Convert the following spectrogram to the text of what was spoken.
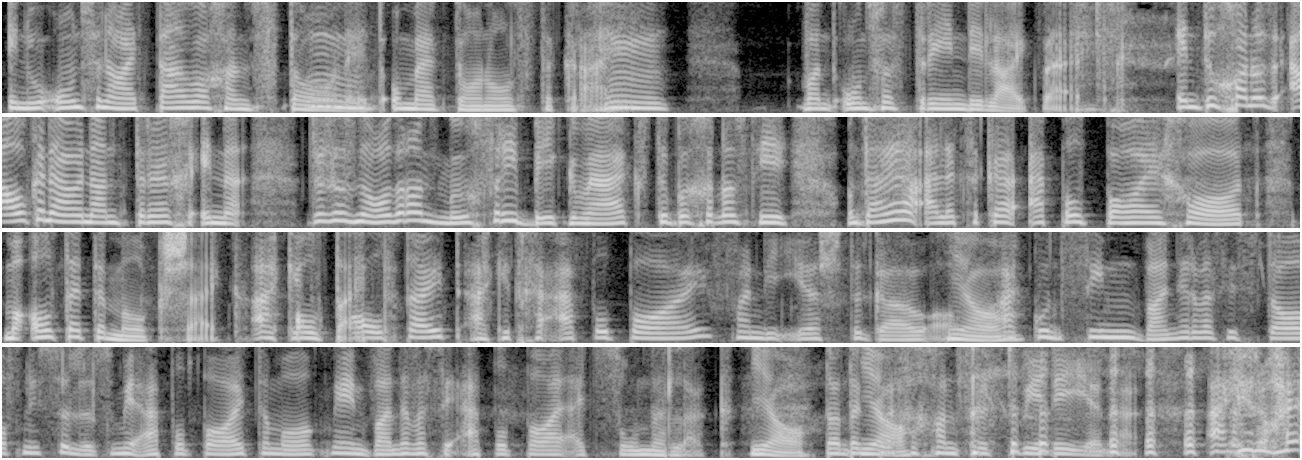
En hoe ons in daai toue gaan staan mm. het om McDonald's te kry. Mm. Want ons was trendy like that. En toe gaan ons elke nou en dan terug en eh, dis ons naderhand moeg vir die Big Macs. Toe begin ons die onthou jy hulle het sulke apple pie gehad, maar altyd 'n milkshake. Ek altyd. altyd ek het ge-apple pie van die eerste go af. Ja. Ek kon sien wanneer was die staaf nie so lus om die apple pie te maak nie en wanneer was die apple pie uitsonderlik. Ja, Dan het ek ja. gegaan vir 'n tweede ene. Ek het daai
